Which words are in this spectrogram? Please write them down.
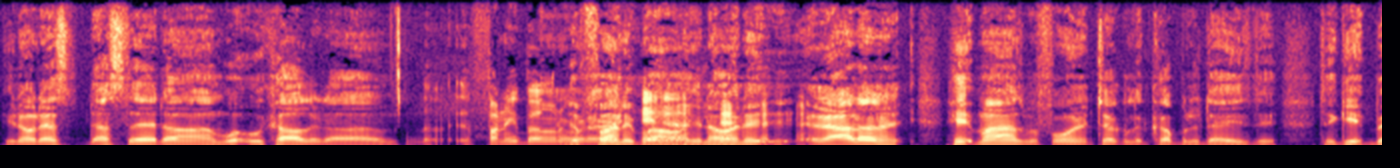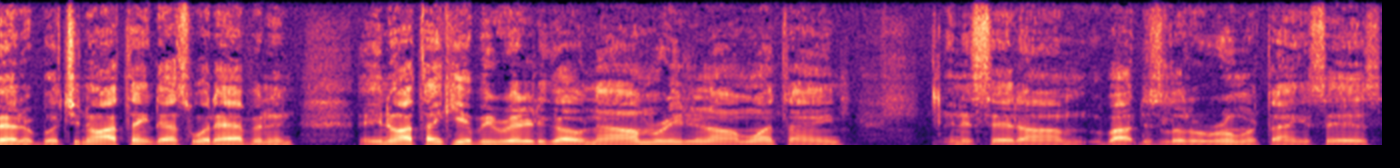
you know that's that's that um what we call it um the funny bone the whatever. funny bone you know and it, and I done hit mine before and it took a couple of days to to get better. But you know I think that's what happened. And, and you know I think he'll be ready to go. Now I'm reading on um, one thing and it said um about this little rumor thing. It says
